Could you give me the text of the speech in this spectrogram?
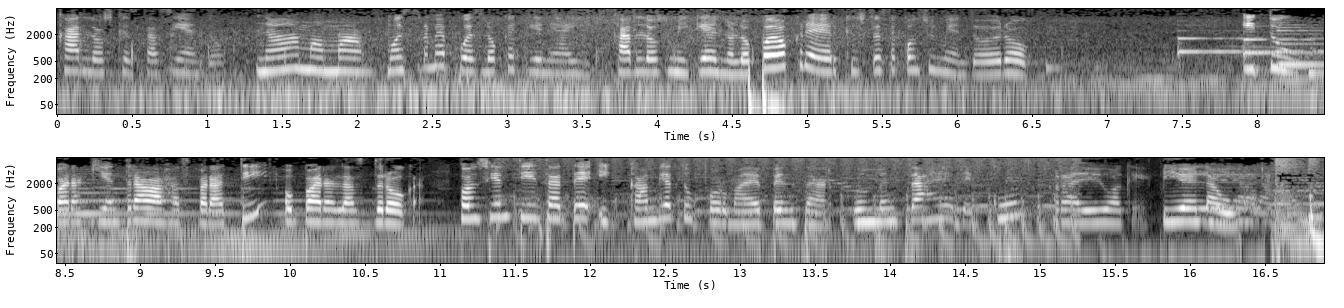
Carlos, ¿qué está haciendo? Nada, mamá. Muéstrame pues lo que tiene ahí. Carlos Miguel, no lo puedo creer que usted esté consumiendo droga. ¿Y tú, para quién trabajas? ¿Para ti o para las drogas? Concientízate y cambia tu forma de pensar. Un mensaje de Kun Radio Ibagué. Vive la U.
